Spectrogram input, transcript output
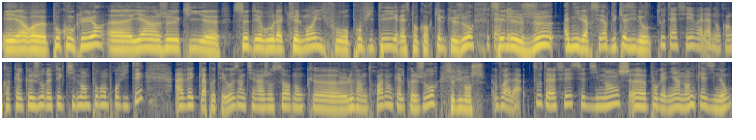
Et alors, euh, pour conclure, euh, il y a un jeu qui euh, se déroule actuellement. Il faut en profiter. Il reste encore quelques jours. C'est le jeu anniversaire du casino. Tout à fait, voilà. Donc encore quelques jours effectivement pour en profiter avec l'apothéose, un tirage au sort donc euh, le 23 dans quelques jours. Ce dimanche. Voilà, tout à fait ce dimanche euh, pour gagner un an de casino.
